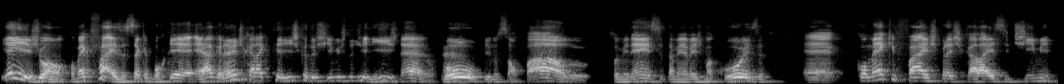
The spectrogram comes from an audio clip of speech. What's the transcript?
E aí, João, como é que faz isso aqui? Porque é a grande característica dos times do Diniz, né? O Volpe no São Paulo, Fluminense também é a mesma coisa. É, como é que faz para escalar esse time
